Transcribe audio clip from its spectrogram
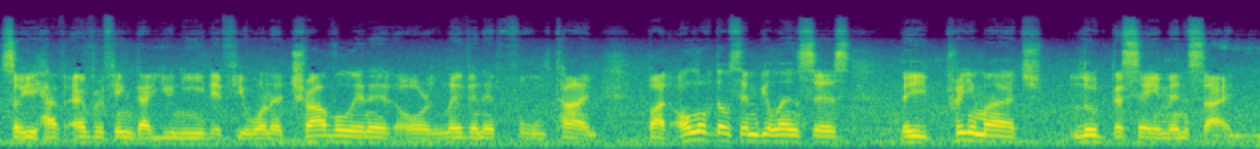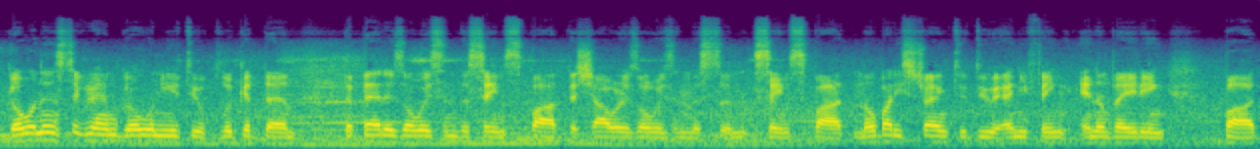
so you have everything that you need if you want to travel in it or live in it full time. But all of those ambulances, they pretty much look the same inside. Go on Instagram, go on YouTube, look at them. The bed is always in the same spot, the shower is always in the same spot. Nobody's trying to do anything innovating but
